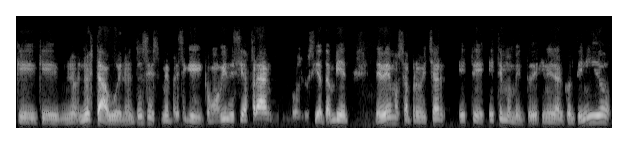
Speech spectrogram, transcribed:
que, no, está bueno. Entonces, me parece que, como bien decía Frank, vos Lucía también, debemos aprovechar este, este momento de generar contenido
